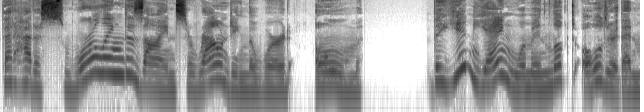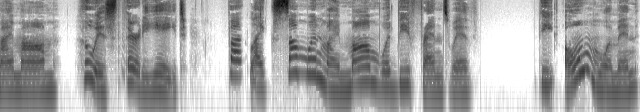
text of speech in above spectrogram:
that had a swirling design surrounding the word Om. The yin yang woman looked older than my mom, who is 38, but like someone my mom would be friends with. The Om woman,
